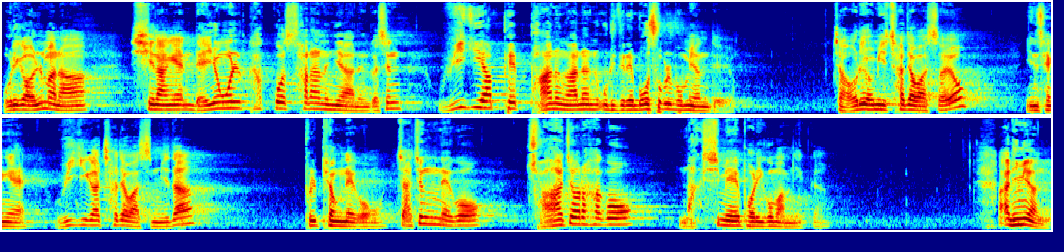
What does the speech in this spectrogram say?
우리가 얼마나 신앙의 내용을 갖고 살았느냐 하는 것은 위기 앞에 반응하는 우리들의 모습을 보면 돼요. 자, 어려움이 찾아왔어요. 인생에 위기가 찾아왔습니다. 불평내고, 짜증내고, 좌절하고, 낙심해 버리고 맙니까? 아니면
